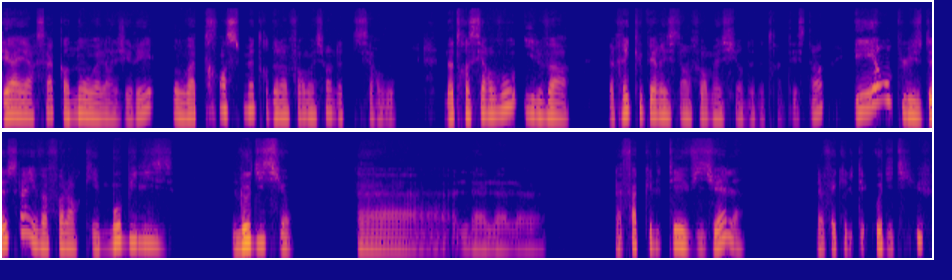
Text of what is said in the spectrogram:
derrière ça, quand nous, on va l'ingérer, on va transmettre de l'information à notre cerveau. Notre cerveau, il va récupérer cette information de notre intestin, et en plus de ça, il va falloir qu'il mobilise l'audition, euh, la, faculté visuelle, la faculté auditive.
